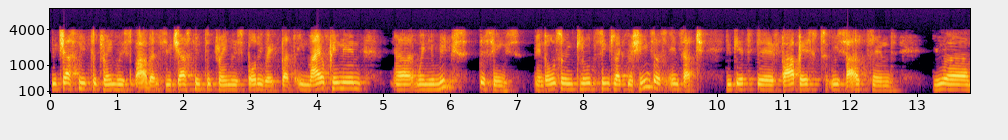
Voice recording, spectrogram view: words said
you just need to train with barbells, you just need to train with body weight. But in my opinion, uh, when you mix the things and also include things like machines and such, you get the far best results. And you are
